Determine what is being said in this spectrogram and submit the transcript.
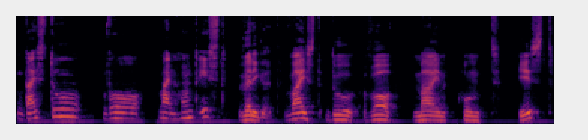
Weißt du, wo mein Hund ist? Very good. Weißt du, wo mein Hund ist?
